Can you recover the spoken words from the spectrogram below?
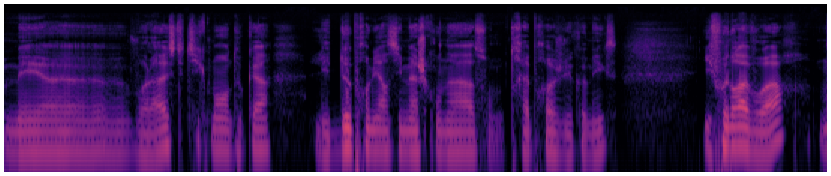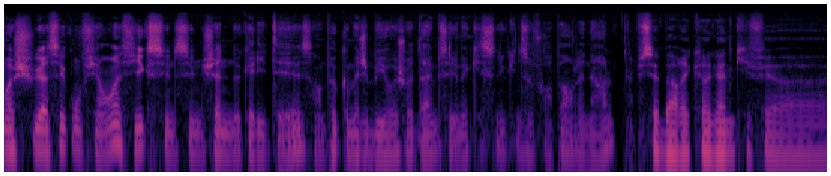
Mais euh, voilà, esthétiquement en tout cas, les deux premières images qu'on a sont très proches du comics. Il faudra voir. Moi, je suis assez confiant. FX, c'est une, chaîne de qualité. C'est un peu comme HBO Showtime. C'est les mecs qui, qui ne se foirent pas en général. Et puis c'est Barry Keoghan qui fait euh,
